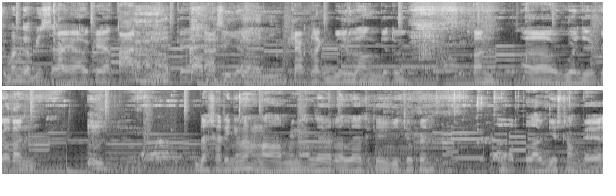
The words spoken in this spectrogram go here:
cuman nggak bisa. kayak kayak tadi kayak Apa tadi yang Keplek bilang gitu. Kan gue juga kan udah sering lah ngalamin alert-alert kayak gitu kan. Apalagi sampai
